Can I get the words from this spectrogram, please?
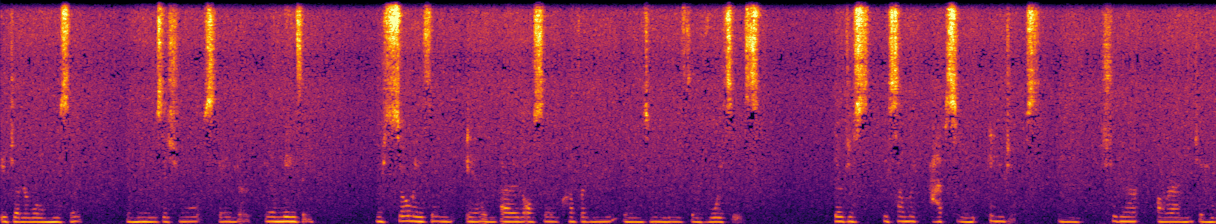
a general music and musical standard. They're amazing. They're so amazing, and that has also comforted me in so many ways. Their voices, they're just, they sound like absolute angels. And Suga RM who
